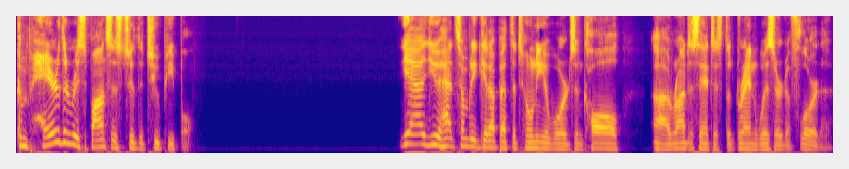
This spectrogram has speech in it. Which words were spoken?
Compare the responses to the two people. Yeah, you had somebody get up at the Tony Awards and call uh, Ron DeSantis the Grand Wizard of Florida,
